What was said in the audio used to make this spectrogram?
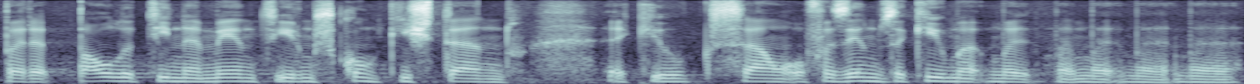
para paulatinamente irmos conquistando aquilo que são, ou fazermos aqui uma, uma, uma,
